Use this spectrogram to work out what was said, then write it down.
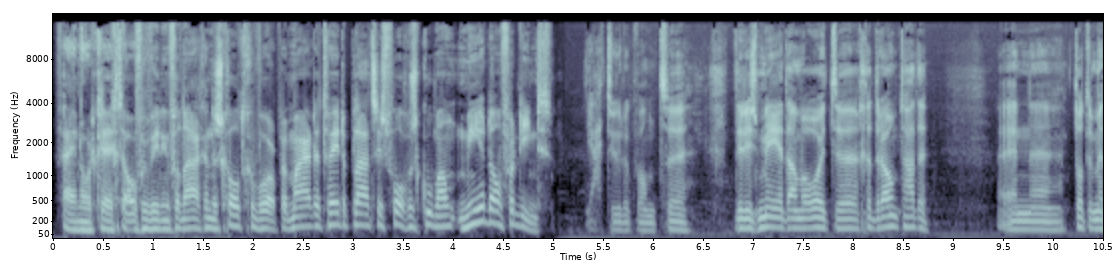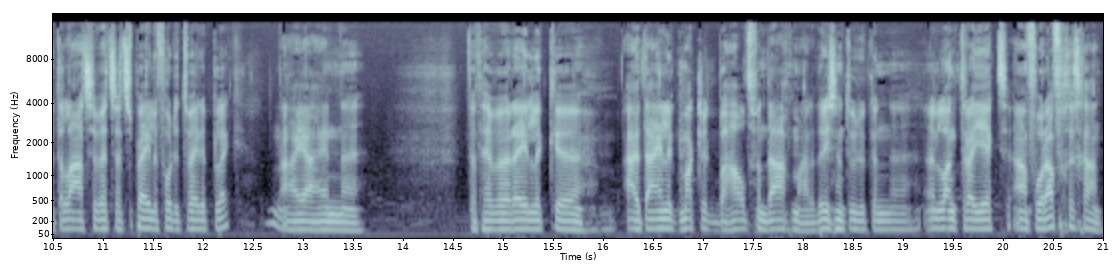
Feyenoord kreeg de overwinning vandaag in de schoot geworpen. Maar de tweede plaats is volgens Koeman meer dan verdiend. Ja, tuurlijk, want uh, dit is meer dan we ooit gedroomd hadden. En tot en met de laatste wedstrijd spelen voor de tweede plek. Nou ja, en dat hebben we redelijk uiteindelijk makkelijk behaald vandaag. Maar er is natuurlijk een, een lang traject aan vooraf gegaan.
